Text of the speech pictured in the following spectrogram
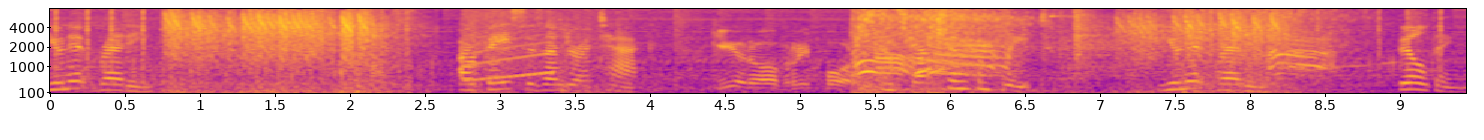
Unit ready. Our base is under attack. Gear of report. Construction complete. Unit ready. Building.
